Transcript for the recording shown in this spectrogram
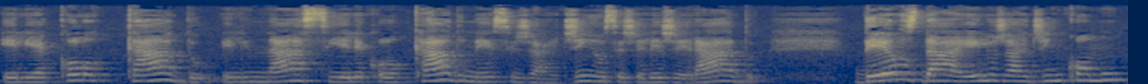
ele é colocado, ele nasce, ele é colocado nesse jardim, ou seja, ele é gerado, Deus dá a ele o jardim como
